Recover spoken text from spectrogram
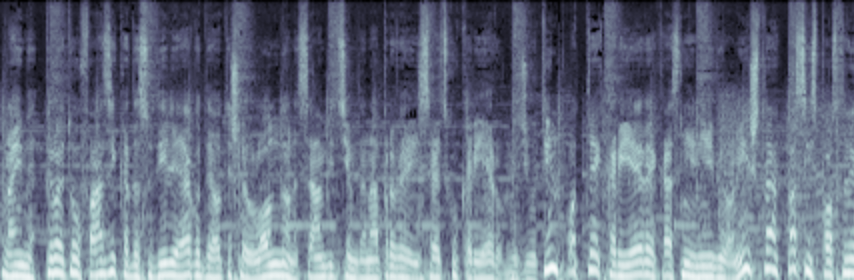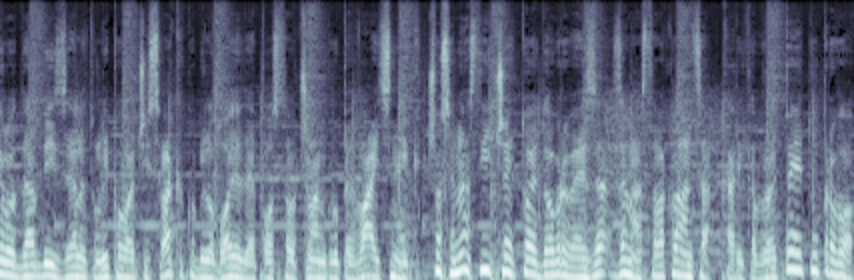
Naime, bilo je to u fazi kada su Divlje Jagode otišle u London sa ambicijom da naprave i svetsku karijeru. Međutim, od te karijere kasnije nije bilo ništa, pa se ispostavilo da bi Zeletu Lipovači svakako bilo bolje da je postao član grupe Whitesnake. Što se nas tiče, to je dobra veza za nastavak lanca. Karika broj 5, upravo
